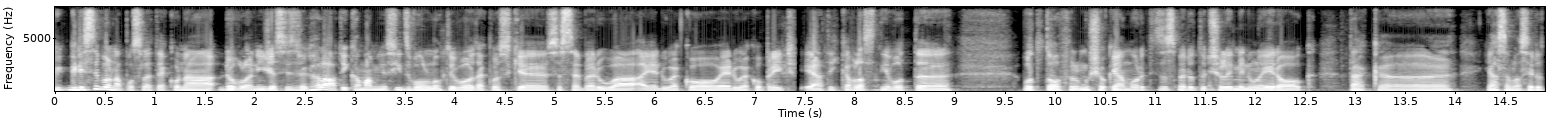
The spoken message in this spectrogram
Kdy jsi byl naposled jako na dovolený, že jsi řekl, hele, teďka mám měsíc volno, ty vole, tak prostě se seberu a, a jedu, jako, jedu jako pryč. Já teďka vlastně od, uh, od toho filmu Šoky a Morty, co jsme dotočili minulý rok, tak uh, já jsem vlastně do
